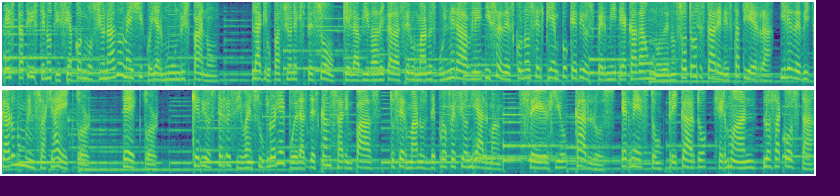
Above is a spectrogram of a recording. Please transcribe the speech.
Esta triste noticia conmocionado a México y al mundo hispano. La agrupación expresó que la vida de cada ser humano es vulnerable y se desconoce el tiempo que Dios permite a cada uno de nosotros estar en esta tierra, y le dedicaron un mensaje a Héctor. Héctor, que Dios te reciba en su gloria y puedas descansar en paz, tus hermanos de profesión y alma. Sergio, Carlos, Ernesto, Ricardo, Germán, Los Acosta.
